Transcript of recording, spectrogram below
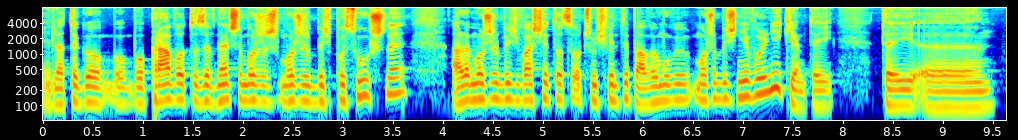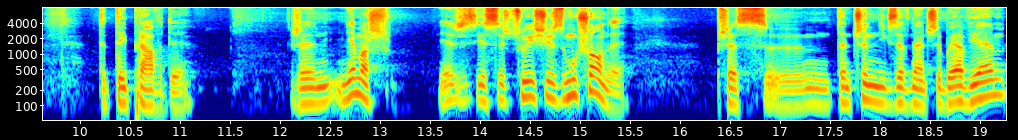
I dlatego, bo, bo, prawo to zewnętrzne, możesz, możesz być posłuszny, ale możesz być właśnie to, co, o czym święty Paweł mówił, może być niewolnikiem tej, tej, e, tej, tej prawdy. Że nie masz, jesteś, czujesz się zmuszony przez e, ten czynnik zewnętrzny, bo ja wiem,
